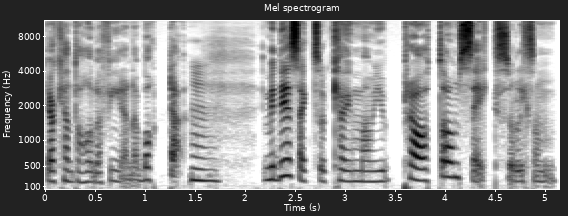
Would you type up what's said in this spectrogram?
jag kan inte hålla fingrarna borta. Mm. Med det sagt så kan man ju prata om sex och liksom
